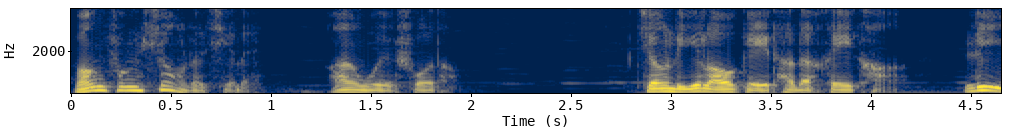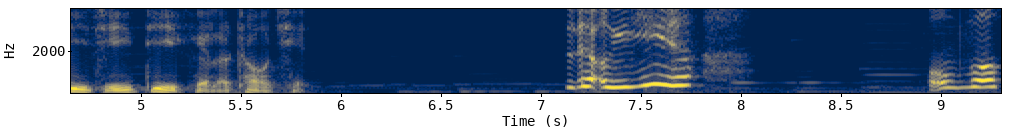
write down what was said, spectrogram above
王峰笑了起来，安慰说道，将李老给他的黑卡立即递给了赵倩。两亿？王峰，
